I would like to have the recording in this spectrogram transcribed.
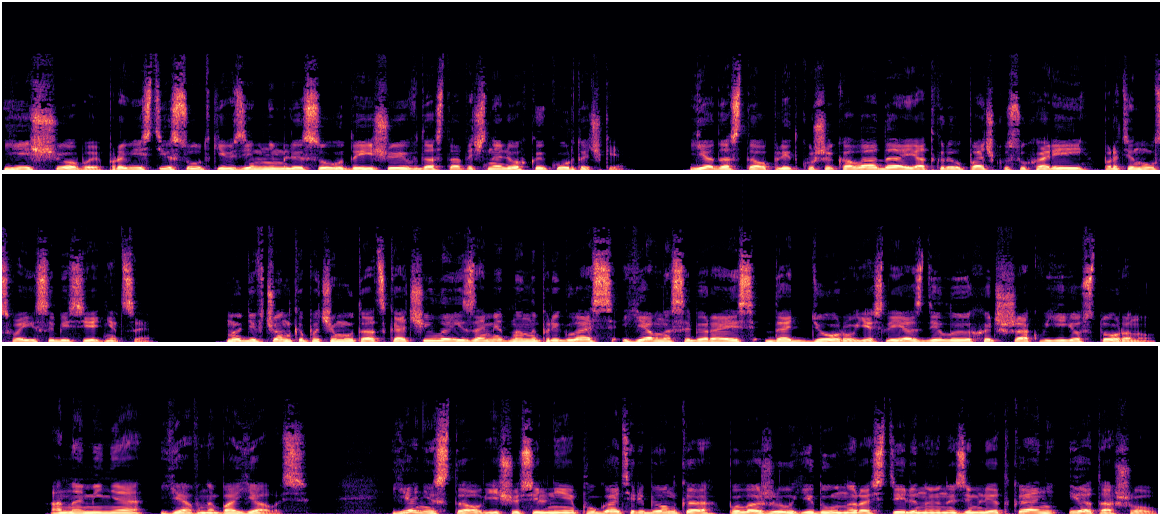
Еще бы, провести сутки в зимнем лесу, да еще и в достаточно легкой курточке. Я достал плитку шоколада и открыл пачку сухарей, протянул своей собеседнице. Но девчонка почему-то отскочила и заметно напряглась, явно собираясь дать дёру, если я сделаю хоть шаг в ее сторону. Она меня явно боялась. Я не стал еще сильнее пугать ребенка, положил еду на расстеленную на земле ткань и отошел.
